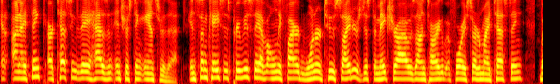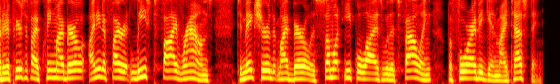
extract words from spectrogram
And, and, I think our testing today has an interesting answer to that. In some cases previously I've only fired one or two sighters just to make sure I was on target before I started my testing. But it appears if I've cleaned my barrel, I need to fire at least five rounds to make sure that my barrel is somewhat equalized with its fouling before I begin my testing.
